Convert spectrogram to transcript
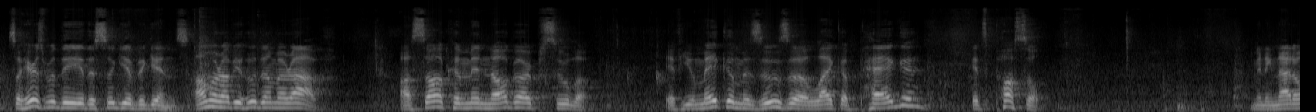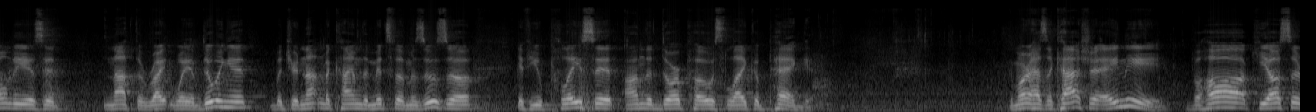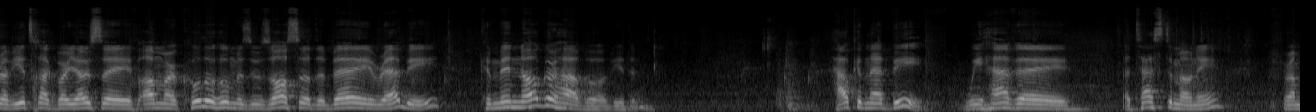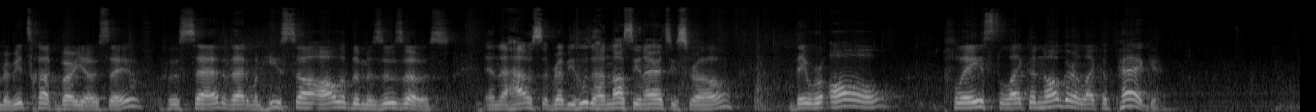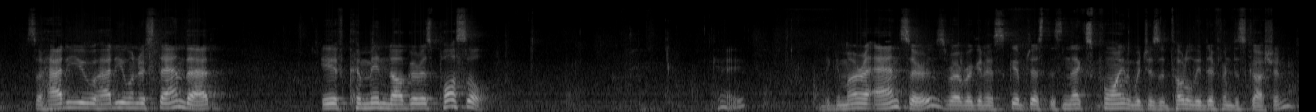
So here's where the, the sugya begins. Amar Rav Yehuda Marav, Asal kamin nagar psula. If you make a mezuzah like a peg, it's pasul. Meaning, not only is it not the right way of doing it, but you're not mekayim the mitzvah of mezuzah if you place it on the doorpost like a peg. Gemara has a kasha, Eini, Vaha Kiyasa Rav Yitzchak Bar Yosef, Amar Kuluhu Mezuzasa Debe Rebbe, Kamin Nogar Havo Vidin. How can that be? We have a, a testimony from Rav Yitzchak Bar Yosef who said that when he saw all of the mezuzos in the house of Rabbi Yehuda Hanasi in Eretz Yisrael, they were all placed like a nogar, like a peg. So how do you how do you understand that if kamin nagar is possible? Okay. The Gemara answers, right, we're going to skip just this next point, which is a totally different discussion.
